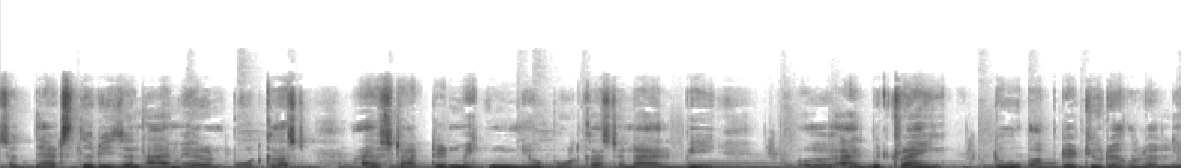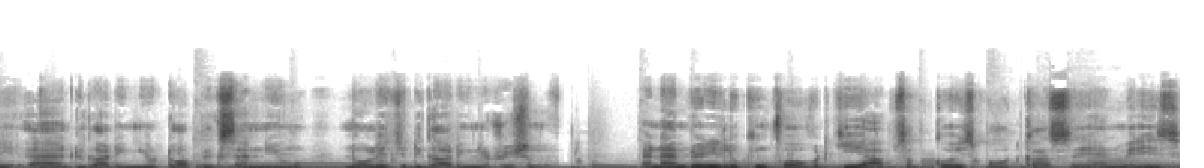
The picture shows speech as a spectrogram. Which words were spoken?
so that's the reason I am here on podcast I have started making new podcast and I will be I will be trying to update you regularly and regarding new topics and new knowledge regarding nutrition. And I am really looking forward कि आप सबको इस पॉडकास्ट से एंड मेरी इस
